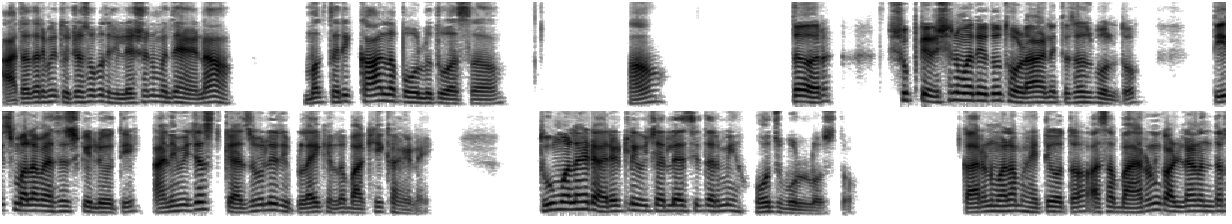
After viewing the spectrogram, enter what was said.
आता तर मी तुझ्यासोबत रिलेशनमध्ये आहे ना. मग तरी का लपवलं तू असं?" हां. तर शुभ टेन्शनमध्ये येतो थोडा आणि तसंच बोलतो, "तीच मला मेसेज केली होती आणि मी जस्ट कॅज्युअली रिप्लाय केलं, बाकी काही नाही. तू मला हे डायरेक्टली विचारली असती तर मी होच बोललो असतो. कारण मला माहिती होतं असं बाहेरून काढल्यानंतर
